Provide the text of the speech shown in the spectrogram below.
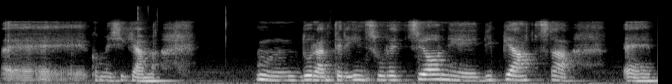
eh, come si chiama, mm, durante le insurrezioni di piazza eh,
